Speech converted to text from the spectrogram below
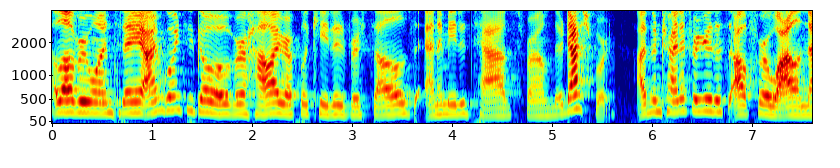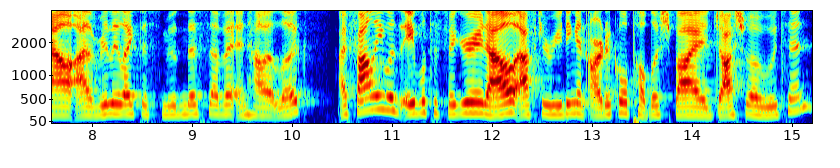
Hello everyone, today I'm going to go over how I replicated Vercel's animated tabs from their dashboard. I've been trying to figure this out for a while now. I really like the smoothness of it and how it looks. I finally was able to figure it out after reading an article published by Joshua Wootonn.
